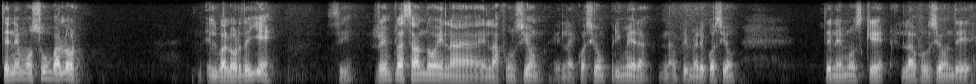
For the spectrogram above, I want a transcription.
tenemos un valor, el valor de y, ¿sí? Reemplazando en la, en la función, en la ecuación primera, en la primera ecuación, tenemos que la función de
